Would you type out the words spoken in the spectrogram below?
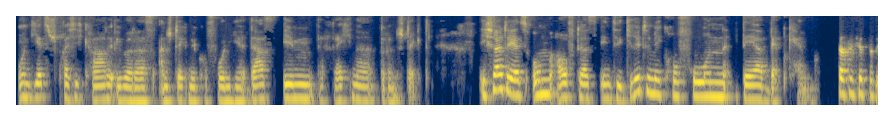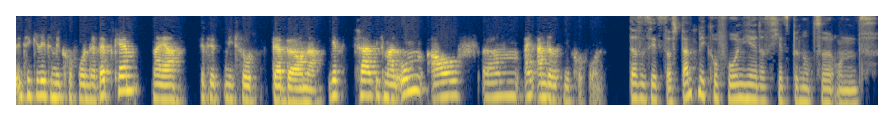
Und jetzt spreche ich gerade über das Ansteckmikrofon hier, das im Rechner drin steckt. Ich schalte jetzt um auf das integrierte Mikrofon der Webcam. Das ist jetzt das integrierte Mikrofon der Webcam. Naja, ist jetzt nicht so der Burner. Jetzt schalte ich mal um auf ähm, ein anderes Mikrofon. Das ist jetzt das Standmikrofon hier, das ich jetzt benutze und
